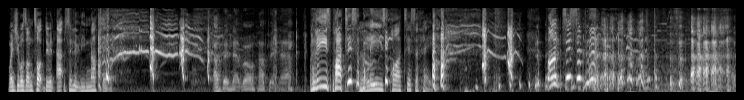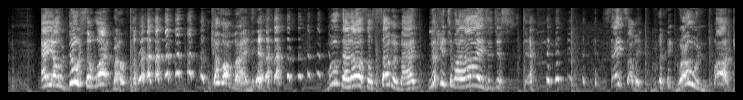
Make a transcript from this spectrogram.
when she was on top doing absolutely nothing. I've been there, bro. I've been there. please participate. Please participate. Participate. hey, yo, do some work, bro. Come on, man. Move that ass or man. Look into my eyes and just say something. Grown. Fuck.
